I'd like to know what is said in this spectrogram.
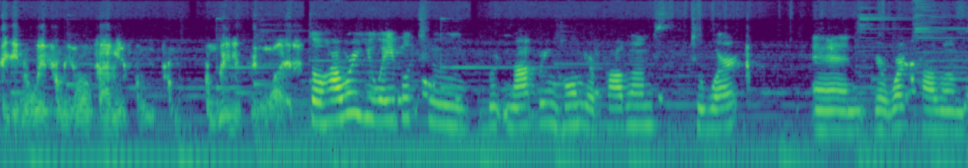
taking away from your own family, from from from being your wife. So how were you able to not bring home your problems to work and your work problems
